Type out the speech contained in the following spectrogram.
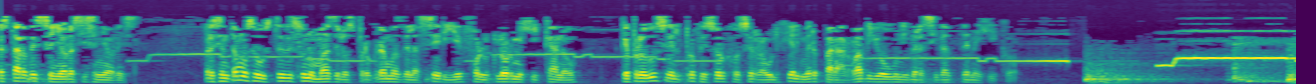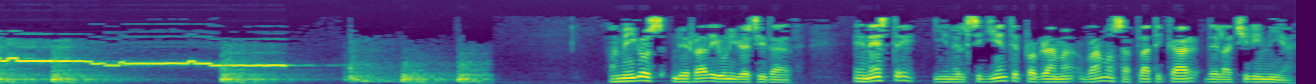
Buenas tardes, señoras y señores. Presentamos a ustedes uno más de los programas de la serie Folclor Mexicano que produce el profesor José Raúl Helmer para Radio Universidad de México. Amigos de Radio Universidad, en este y en el siguiente programa vamos a platicar de la chirimía,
